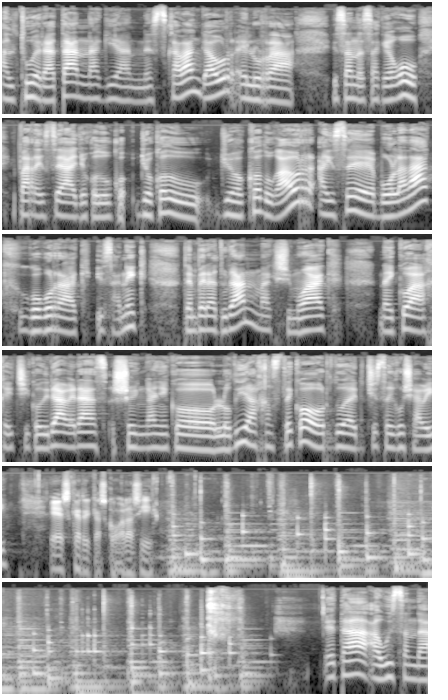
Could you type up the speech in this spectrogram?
altueratan nagian ezkaban gaur elurra izan dezakegu. Iparra izea joko du, joko du, joko du gaur haize boladak gogorrak izanik. Temperaturan maksimoak nahikoa jeitsiko dira bera beraz, soin gaineko lodia jantzeko ordua iritsi zaigu xabi. Eskerrik asko, garazi. Eta hau izan da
